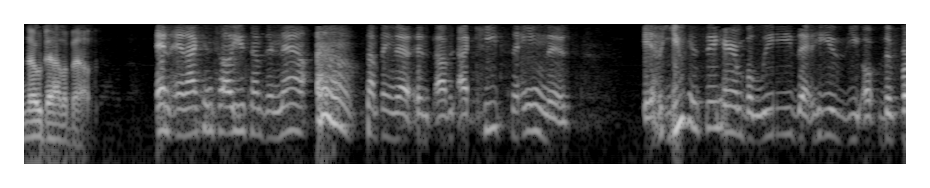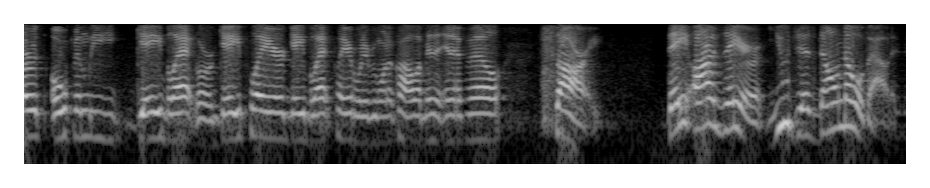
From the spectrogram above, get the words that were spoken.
no doubt about it. And and I can tell you something now, something that I, I keep saying this. If you can sit here and believe that he is the, uh, the first openly gay black or gay player, gay black player, whatever you want to call him in the NFL. Sorry, they are there. You just don't know about it,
